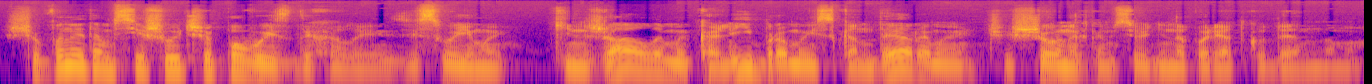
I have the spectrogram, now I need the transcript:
щоб вони там всі швидше повиздихали зі своїми кінжалами, калібрами, іскандерами, чи що у них там сьогодні на порядку денному?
